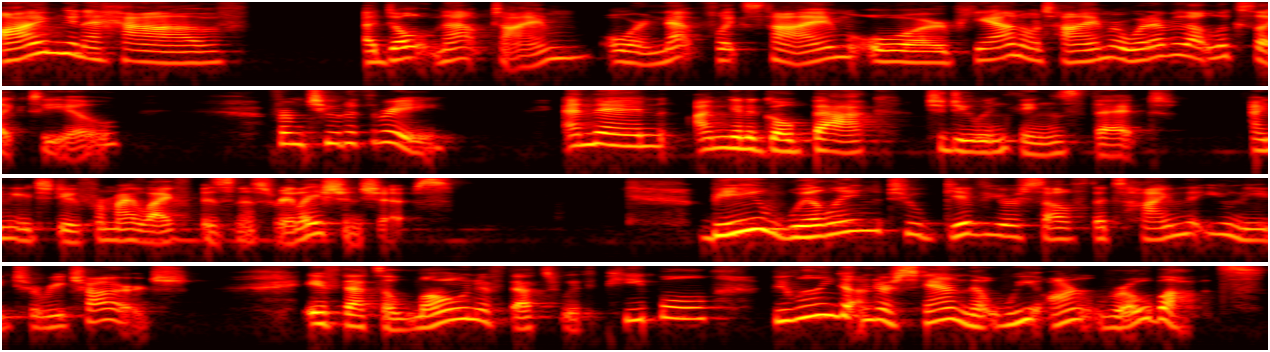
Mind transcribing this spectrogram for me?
I'm going to have adult nap time or Netflix time or piano time or whatever that looks like to you from two to three. And then I'm going to go back to doing things that I need to do for my life, business, relationships. Be willing to give yourself the time that you need to recharge. If that's alone, if that's with people, be willing to understand that we aren't robots.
